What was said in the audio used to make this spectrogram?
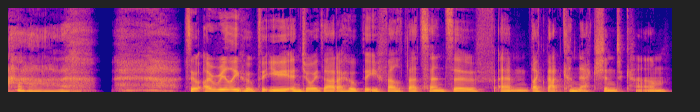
Ah. So I really hope that you enjoyed that. I hope that you felt that sense of um, like that connection to calm.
